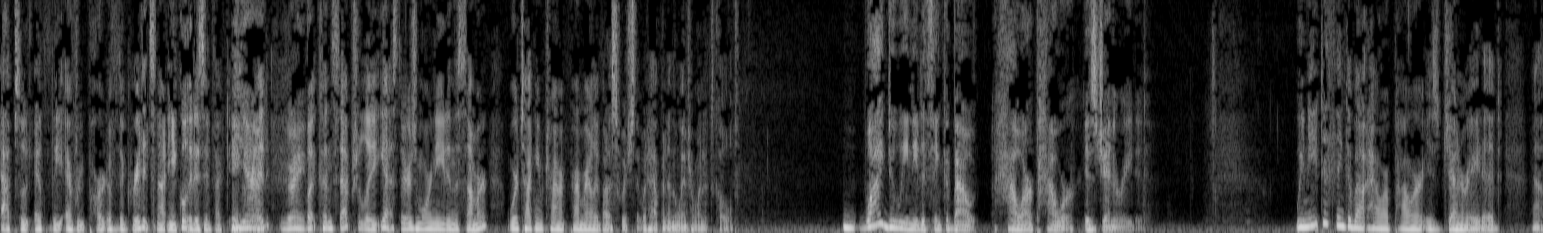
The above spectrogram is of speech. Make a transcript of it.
absolutely every part of the grid. It's not equal. It is in fact a Yeah, grid. right. But conceptually, yes, there's more need in the summer. We're talking prim- primarily about a switch that would happen in the winter when it's cold. Why do we need to think about how our power is generated? We need to think about how our power is generated uh,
